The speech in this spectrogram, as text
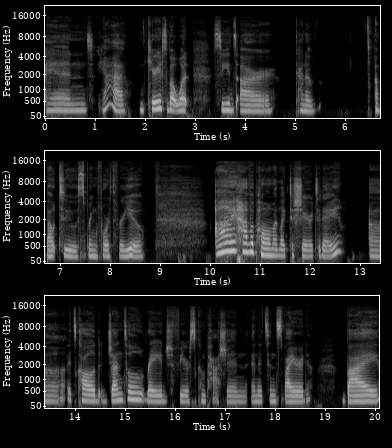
And yeah, I'm curious about what seeds are kind of about to spring forth for you. I have a poem I'd like to share today. Uh, it's called Gentle Rage, Fierce Compassion, and it's inspired by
